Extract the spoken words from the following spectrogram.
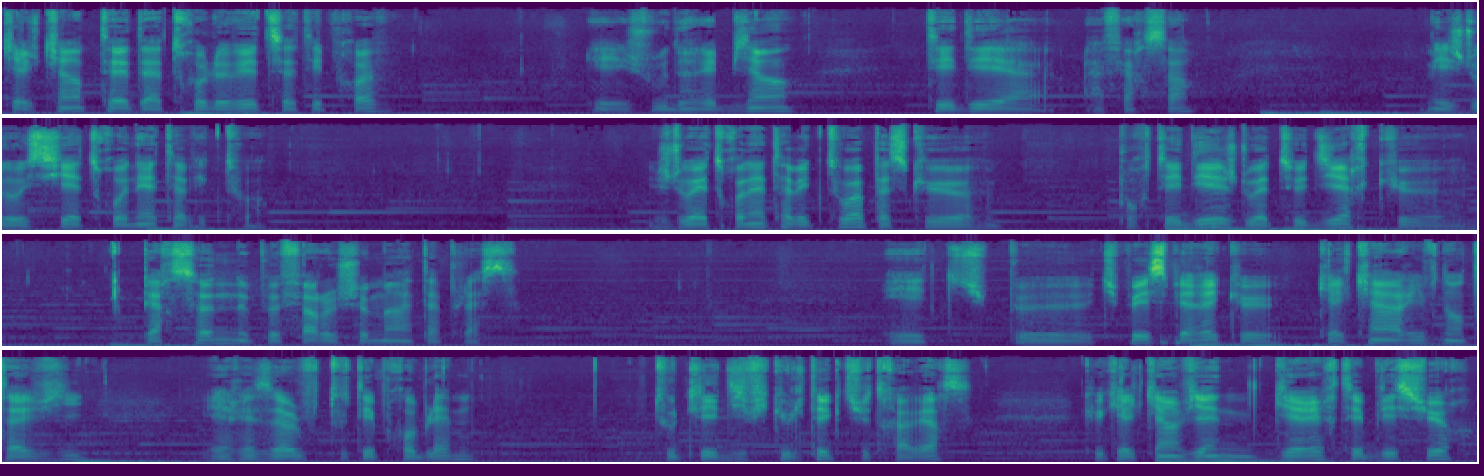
quelqu'un t'aide à te relever de cette épreuve et je voudrais bien t'aider à faire ça mais je dois aussi être honnête avec toi. Je dois être honnête avec toi parce que pour t'aider, je dois te dire que personne ne peut faire le chemin à ta place. Et tu peux, tu peux espérer que quelqu'un arrive dans ta vie et résolve tous tes problèmes, toutes les difficultés que tu traverses, que quelqu'un vienne guérir tes blessures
